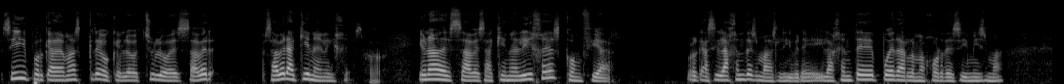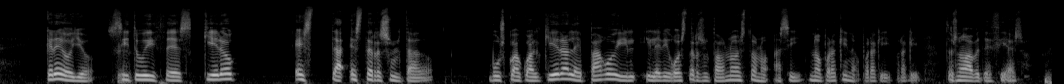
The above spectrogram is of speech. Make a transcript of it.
Sí, porque además creo que lo chulo es saber, saber a quién eliges. Ah. Y una vez sabes a quién eliges, confiar. Porque así la gente es más libre y la gente puede dar lo mejor de sí misma. Creo yo. Sí. Si tú dices, quiero esta, este resultado, busco a cualquiera, le pago y, y le digo este resultado. No, esto no, así, no, por aquí, no, por aquí, por aquí. Entonces no me apetecía eso. Me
